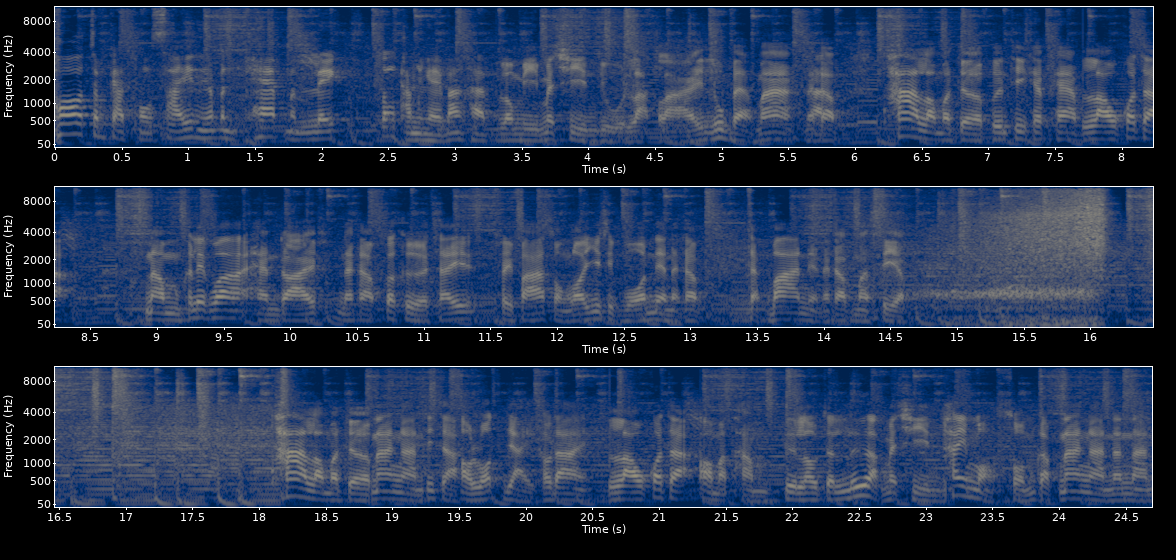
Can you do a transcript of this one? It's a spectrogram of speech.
ข้อจำกัดของไซส์เนะครับมันแคบมันเล็กต้องทำยังไงบ้างครับ เรามีแมชชีนอยู่หลากหลายรูปแบบมากนะคครัรับบถ้าเรามาเจอพื้นที่แคบๆ เราก็จะนำเขาเรียกว่า hand drive นะครับ ก็คือใช้ไฟฟ้า 220 โวลต์เนี่ยนะครับ จากบ้านเนี่ยนะครับมาเสียบ ถถ้าเรามาเจอหน้างานที่จะเอารถใหญ่เข้าได้ เราก็จะเอามาทำคือเราจะเลือกแมชชีนให้เหมาะสมกับหน้างานนั้น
